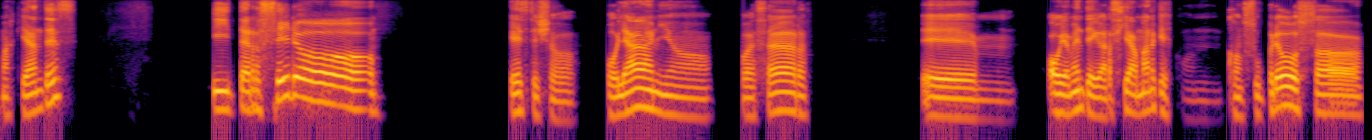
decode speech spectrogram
más que antes. Y tercero, qué sé yo, Polaño, puede ser. Em, obviamente García Márquez con, con, su prosa.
